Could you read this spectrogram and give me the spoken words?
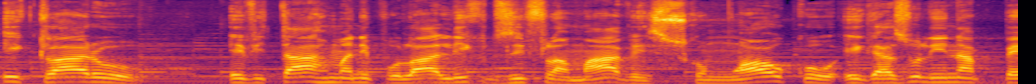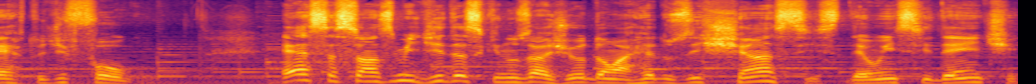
e, claro, evitar manipular líquidos inflamáveis como álcool e gasolina perto de fogo. Essas são as medidas que nos ajudam a reduzir chances de um incidente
